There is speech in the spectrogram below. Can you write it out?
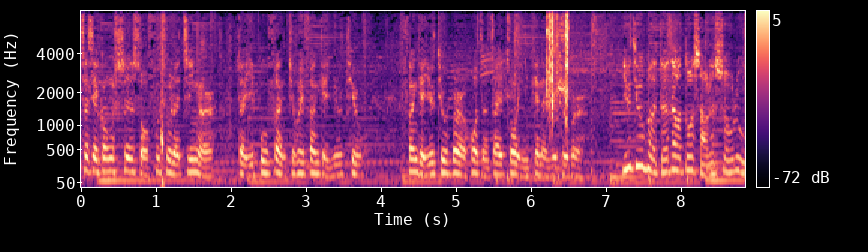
这些公司所付出的金额的一部分就会分给 YouTube，分给 YouTuber 或者在做影片的 YouTuber。YouTuber 得到多少的收入，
